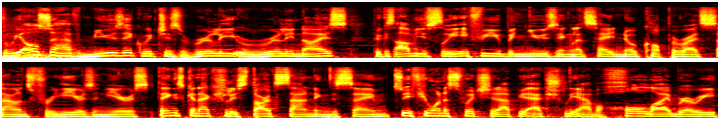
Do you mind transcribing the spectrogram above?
So we also have music, which is really, really nice because obviously if you've been using, let's say, no copyright sounds for years and years, things can actually start sounding the same. So if you want to switch it up, you actually have a whole library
